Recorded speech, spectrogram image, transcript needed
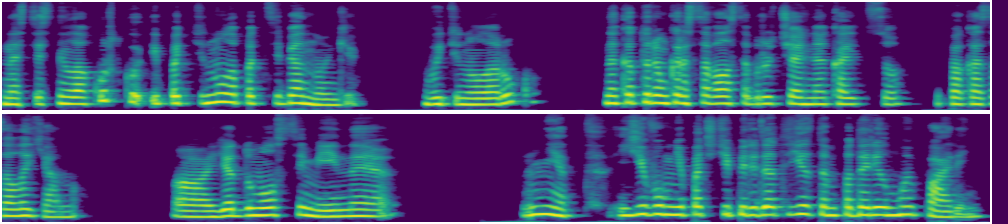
Настя сняла куртку и подтянула под себя ноги, вытянула руку, на котором красовалось обручальное кольцо, и показала Яну. «А я думал, семейное...» «Нет, его мне почти перед отъездом подарил мой парень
